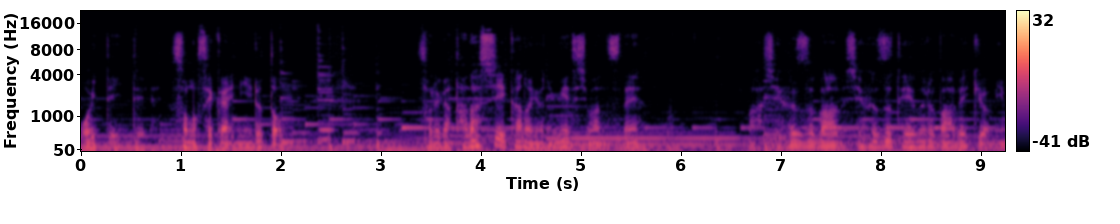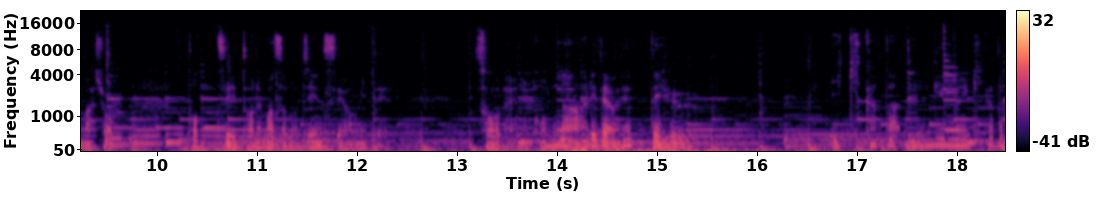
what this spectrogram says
置いていてその世界にいるとそれが正しいかのように見えてしまうんですね、まあ、シェフズバーシェフズテーブルバーベキューを見ましょう。トッツィトレマズの人生を見てそうだよねこんなんありだよねっていう生き方人間の生き方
